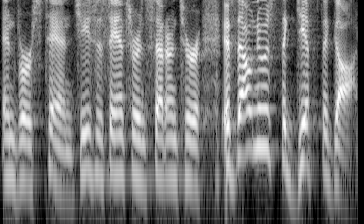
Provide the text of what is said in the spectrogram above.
in verse 10, Jesus answered and said unto her, If thou knewest the gift of God,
